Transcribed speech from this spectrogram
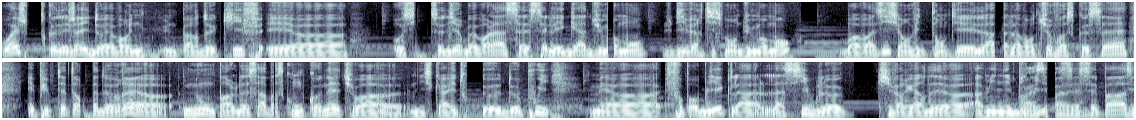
Ouais, je pense que déjà, il doit y avoir une, une part de kiff et euh, aussi se dire, ben voilà, c'est les gars du moment, du divertissement du moment. Bah vas-y, j'ai envie de tenter la- l'aventure, voir ce que c'est. Et puis peut-être en vrai de vrai, euh, nous on parle de ça parce qu'on connaît, tu vois, euh, Niska et tout de- depuis. Mais euh, il faut pas oublier que la, la cible qui va regarder euh, Amine et Billy, Ouais, c'est pas- c'est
